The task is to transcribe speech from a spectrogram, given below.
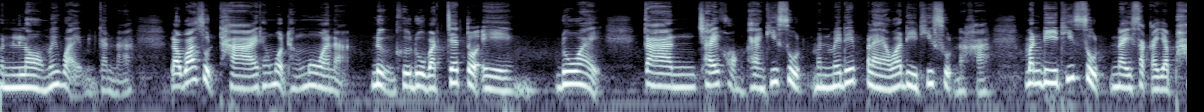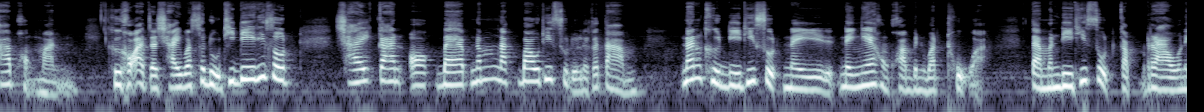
มันลองไม่ไหวเหมือนกันนะเราว่าสุดท้ายทั้งหมดทั้งมวลอะหนึ่งคือดูบัตเจตตัวเองด้วย การใช้ของแพงที่สุดมันไม่ได้แปลว่าดีที่สุดนะคะ มันดีที่สุดในศักยภาพของมัน คือเขาอาจจะใช้วัสดุที่ดีที่สุด ใช้การออกแบบน้ำหนักเบาที่สุดหรืออะไรก็ตาม นั่นคือดีที่สุดในในแง่ของความเป็นวัตถุอะแต่มันดีที่สุดกับเราใน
